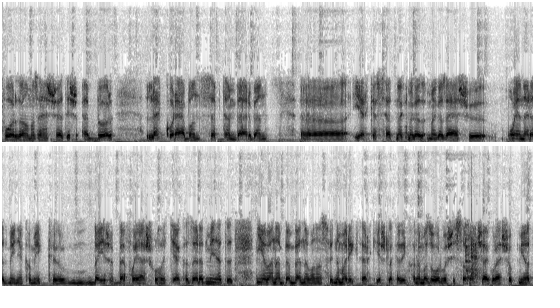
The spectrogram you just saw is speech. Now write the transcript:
forgalmazását, és ebből legkorábban szeptemberben érkezhetnek meg, a, meg az első olyan eredmények, amik be is befolyásolhatják az eredményet. Nyilván ebben benne van az, hogy nem a Richter késlekedik, hanem az orvosi szabadságolások miatt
